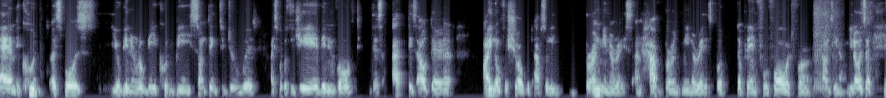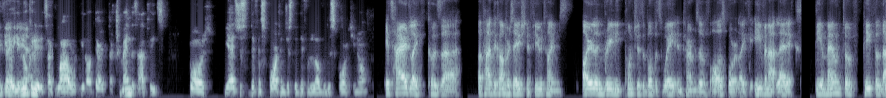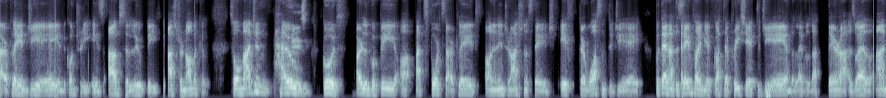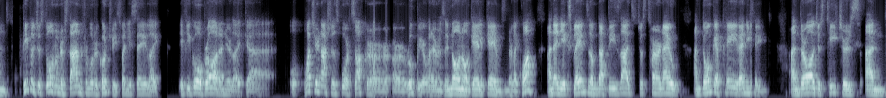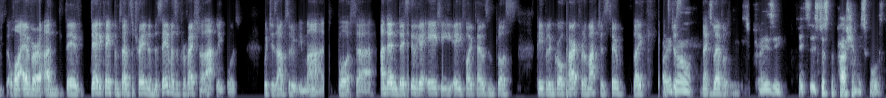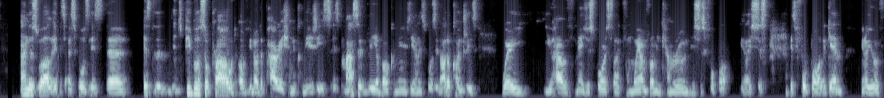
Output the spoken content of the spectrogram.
Um, it could, I suppose, you being in rugby, it could be something to do with, I suppose, the GAA being involved. There's athletes out there that I know for sure would absolutely burn me in a race and have burned me in a race, but they're playing full forward for county now. You know, it's a exactly, you know, you look at it, it's like wow, you know, they're they're tremendous athletes, but yeah, it's just a different sport and just a different love of the sport, you know. It's hard, like, because uh, I've had the conversation a few times. Ireland really punches above its weight in terms of all sport, like even athletics. The amount of people that are playing GAA in the country is absolutely astronomical. So imagine how Crazy. good Ireland would be uh, at sports that are played on an international stage if there wasn't the GAA. but then at the same time, you've got to appreciate the GAA and the level that they're at as well. And people just don't understand from other countries when you say, like, if you go abroad and you're like, uh, what's your national sport, soccer or, or, rugby or whatever, and say, no, no, Gaelic games. And they're like, what? And then you explain to them that these lads just turn out and don't get paid anything. And they're all just teachers and whatever. And they dedicate themselves to training the same as a professional athlete would, which is absolutely mad. But uh, and then they still get 80, 85,000 plus people in Croke Park for the matches too. Like it's I just know. next level. It's crazy. It's it's just the passion, I suppose. And as well, it's I suppose is the is the it's, people are so proud of you know the parish and the community. It's, it's massively about community, and I suppose in other countries where you have major sports like from where I'm from in Cameroon, it's just football. You know, it's just it's football again. You know, you have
